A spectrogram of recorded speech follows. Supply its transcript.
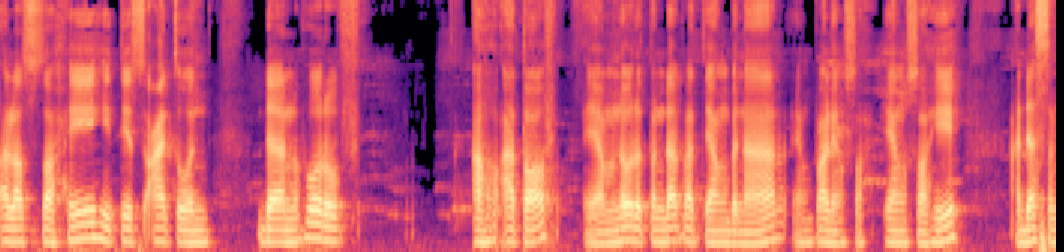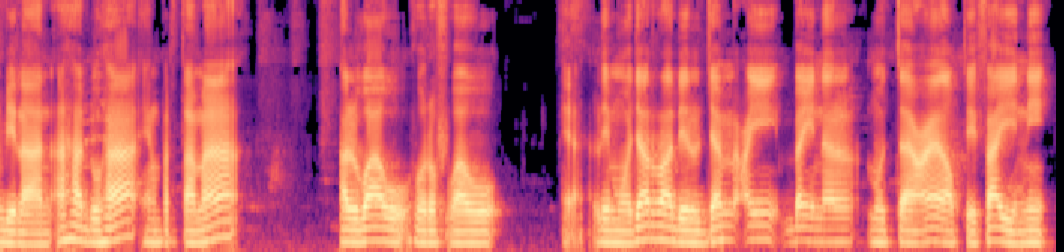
ala sahih tis'atun. Dan huruf ah, atof ya menurut pendapat yang benar yang paling sah, yang sahih ada sembilan. Ahaduha yang pertama al wawu huruf wawu ya limujarradil jam'i bainal muta'atifaini.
